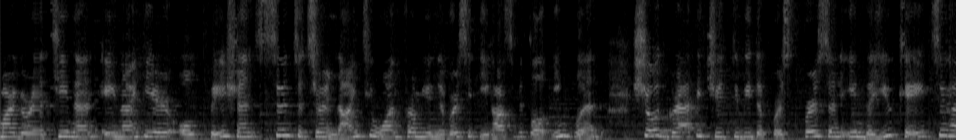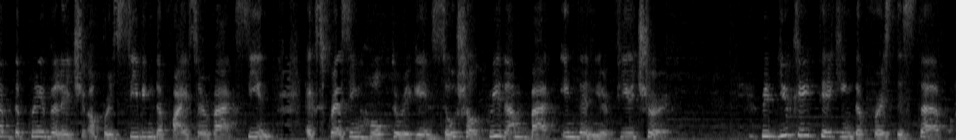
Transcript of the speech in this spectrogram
Margaret Keenan, a 90-year-old patient soon to turn 91 from University Hospital, England, showed gratitude to be the first person in the UK to have the privilege of receiving the Pfizer vaccine, expressing hope to regain social freedom back in the near future. With UK taking the first step,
